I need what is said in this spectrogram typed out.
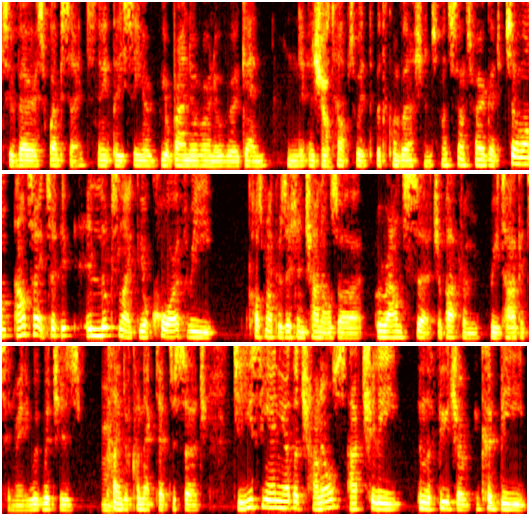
to various websites, they, they see your, your brand over and over again. And it Sure. just helps with, with conversions. That's, that's very good. So um, outside, so it, it looks like your core three customer acquisition channels are around search, apart from retargeting, really, which is kind of connected to search. Do you see any other channels actually in the future? It could be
